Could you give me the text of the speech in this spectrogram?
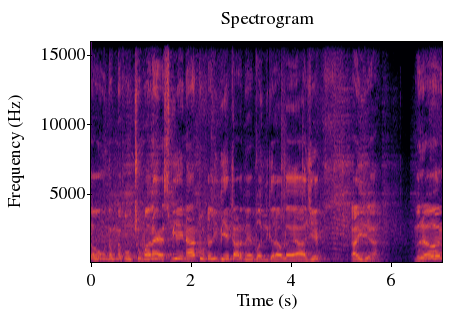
હું તમને કહું છું મારા એસબીઆઈના ટોટલી બે કાર્ડ મેં બંધ કરાવડાયા આજે. આવી રહ્યા. બરાબર?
